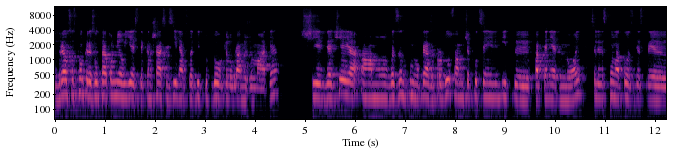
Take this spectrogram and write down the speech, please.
Vreau să spun că rezultatul meu este că în șase zile am slăbit cu 2 kg jumate și de aceea am, văzând cum lucrează produsul, am început să invit uh, parteneri noi, să le spun la toți despre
